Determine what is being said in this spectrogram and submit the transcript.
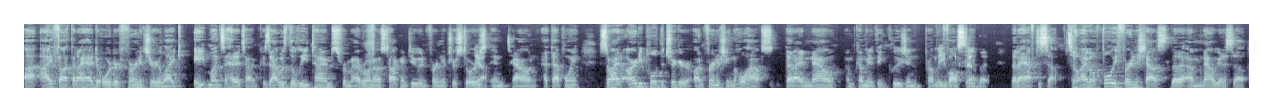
uh, I thought that I had to order furniture like eight months ahead of time because that was the lead times from everyone I was talking to in furniture stores yeah. in town at that point. So I had already pulled the trigger on furnishing the whole house. That I now am coming to the conclusion, probably falsely, but that I have to sell. So I have a fully furnished house that I'm now going to sell.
